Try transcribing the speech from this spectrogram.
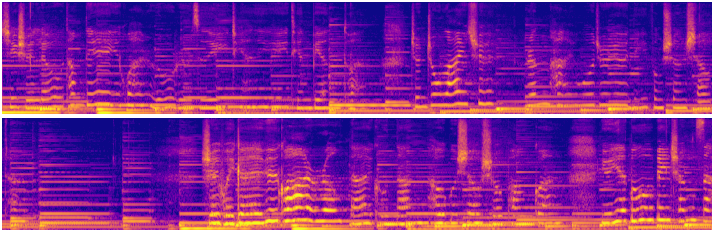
细水流淌地缓，如日子一天一天变短。珍重来去，人海，我只与你风声笑谈。谁会给予宽容？袖手旁观，雨也不必撑伞，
